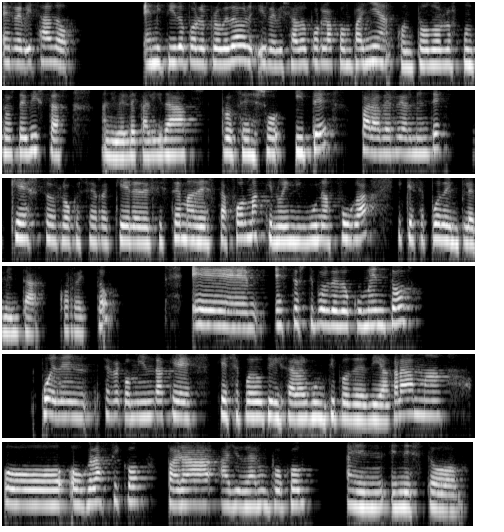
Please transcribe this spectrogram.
es revisado, emitido por el proveedor y revisado por la compañía con todos los puntos de vista a nivel de calidad, proceso, IT, para ver realmente que esto es lo que se requiere del sistema de esta forma, que no hay ninguna fuga y que se puede implementar, ¿correcto? Eh, estos tipos de documentos pueden, se recomienda que, se pueda utilizar algún tipo de diagrama o, gráfico para ayudar un poco en, en, esto,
